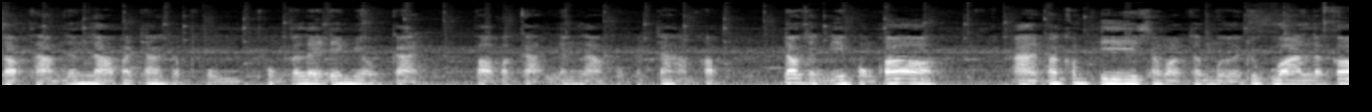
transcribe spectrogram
สอบถามเรื่องราวพระเจ้ากับผม ผมก็เลยได้มีโอกาสเป่าประกาศเรื่องราวของพระเจ้าครับ นอกจากนี้ผมก็อ่านพระคัมภีร์สม่ำเสมอทุกวัน แล้วก็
